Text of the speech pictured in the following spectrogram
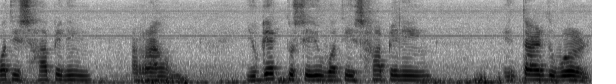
what is happening around. You get to see what is happening entire the world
